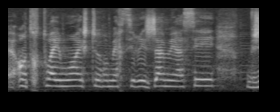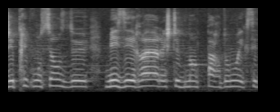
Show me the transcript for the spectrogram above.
euh, entre toi et moi et je te remercierai jamais assez. J'ai pris conscience de mes erreurs et je te demande pardon, etc.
